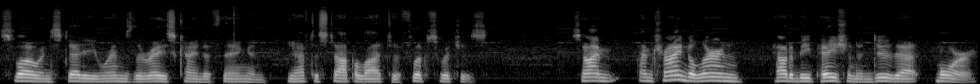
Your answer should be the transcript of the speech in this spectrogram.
slow and steady wins the race kind of thing and you have to stop a lot to flip switches. So I'm, I'm trying to learn how to be patient and do that more.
